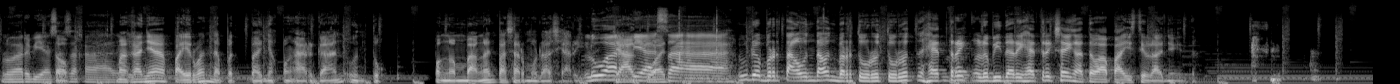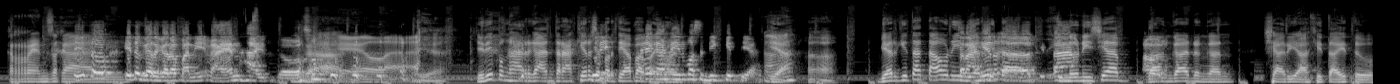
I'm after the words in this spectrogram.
Luar biasa Top. sekali. Makanya Pak Irwan dapat banyak penghargaan untuk pengembangan pasar modal syariah. Luar Jagoan. biasa. Udah bertahun-tahun berturut-turut hat trick, lebih dari hat trick saya nggak tahu apa istilahnya itu. Keren sekali. itu itu gara-gara Pani ANH itu. Iya. Jadi penghargaan terakhir Jadi, seperti apa Saya Pak kasih Irwan? info sedikit ya. Iya, heeh. Biar kita tahu nih, Terakhir, biar kita, eh, kita- Indonesia bangga dengan syariah kita itu.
